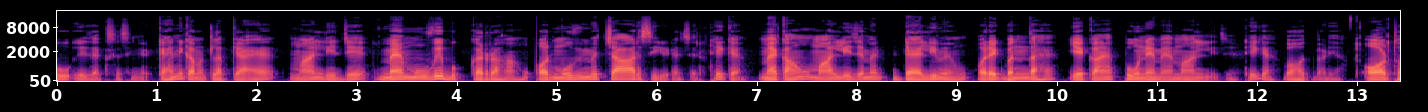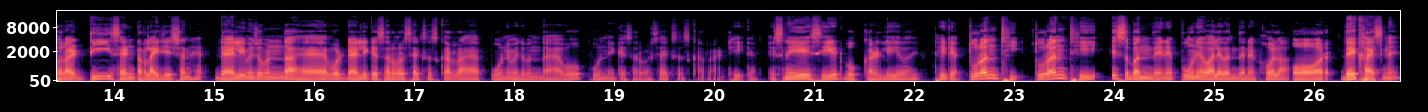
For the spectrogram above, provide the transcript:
who is accessing it. कहने का मतलब क्या है? मान लीजिए, मैं मूवी बुक कर रहा हूँ और मूवी में चार सीट है सिर्फ़, ठीक है? मैं कहा, मान लीजिए मैं दिल्ली में हूँ और एक बंदा है, ये कहा है? पुणे में मान लीजिए, ठीक है? बहुत बढ़िया। और थोड़ा डिसेंट्रलाइजेशन है। दिल्ली में जो बंदा है, वो दिल्ली के सर्वर से एक्सेस कर रहा है, पुणे में जो बंदा है, वो पुणे के सर्वर से एक्सेस कर रहा है। ठीक है। इसने ये सीट बुक कर ली है भाई। ठीक है। तुरंत ही तुरंत ही इस बंदे ने, पुणे वाले बंदे ने खोला और देखा इसने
